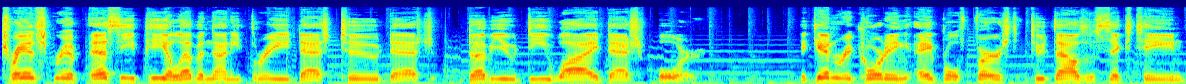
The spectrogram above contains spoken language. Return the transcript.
Transcript SCP-1193-2-WDY-4 Begin recording April 1st, 2016,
